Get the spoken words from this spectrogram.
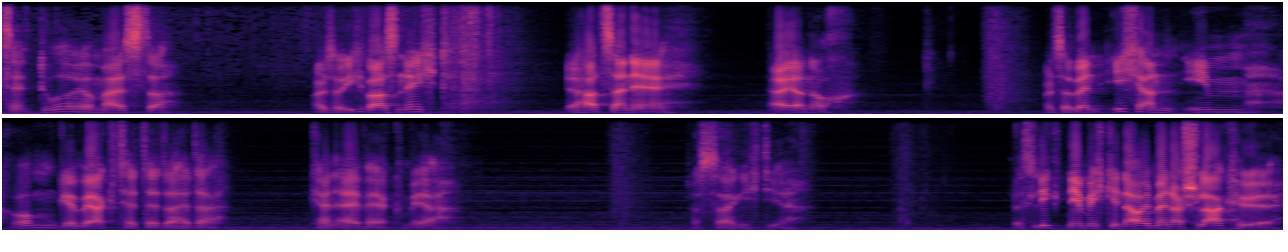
Centurio-Meister. Also ich war es nicht. Er hat seine Eier noch. Also wenn ich an ihm rumgewerkt hätte, da hätte er kein Eiwerk mehr. Das sage ich dir. Das liegt nämlich genau in meiner Schlaghöhe.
